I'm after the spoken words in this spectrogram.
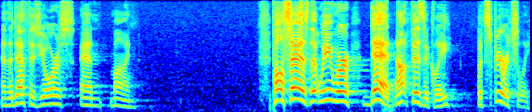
And the death is yours and mine. Paul says that we were dead, not physically, but spiritually,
